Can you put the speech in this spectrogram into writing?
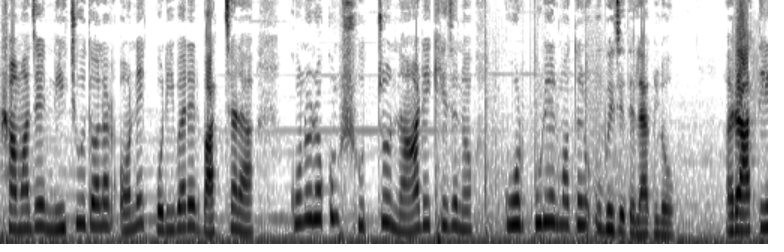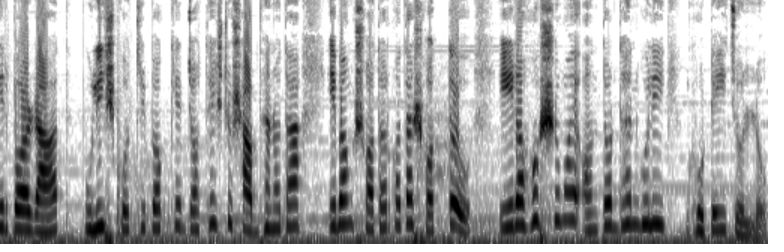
সমাজের নিচু তলার অনেক পরিবারের বাচ্চারা কোনো রকম সূত্র না রেখে যেন কর্পূরের মতন উবে যেতে লাগল। রাতের পর রাত পুলিশ কর্তৃপক্ষের যথেষ্ট সাবধানতা এবং সতর্কতা সত্ত্বেও এই রহস্যময় অন্তর্ধানগুলি ঘটেই চলল।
